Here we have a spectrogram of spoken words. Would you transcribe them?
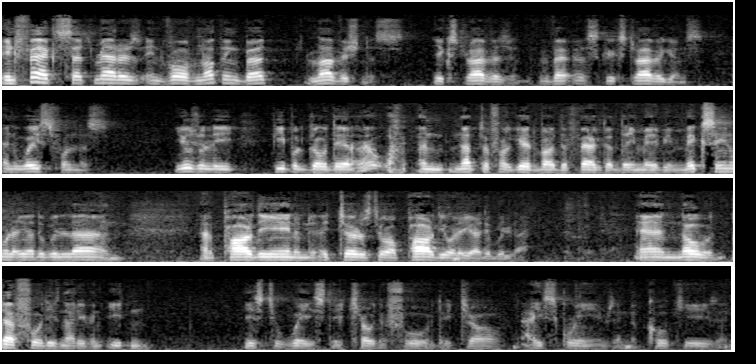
In fact, such matters involve nothing but lavishness, extravagance, and wastefulness. Usually, people go there and not to forget about the fact that they may be mixing billah and, and partying and it turns to a party billah. and no that food is not even eaten is to waste they throw the food they throw the ice creams and the cookies and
